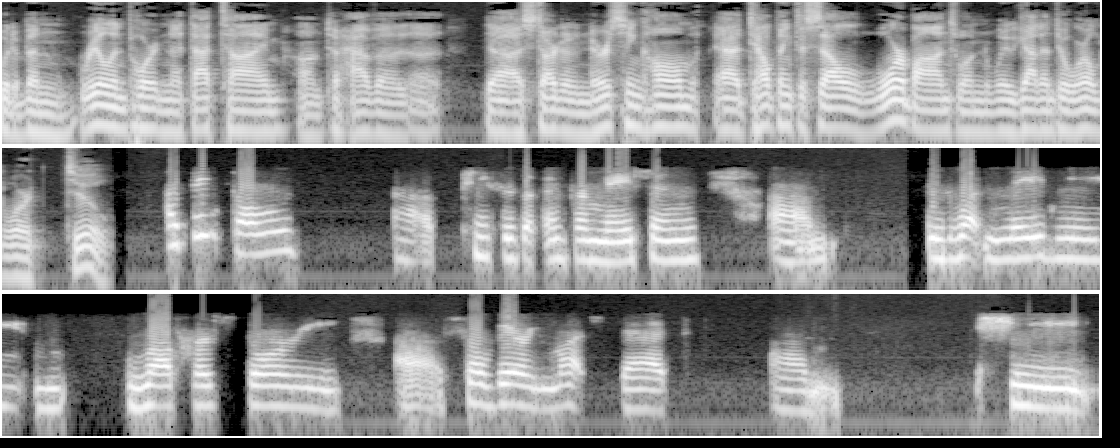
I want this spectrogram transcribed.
would have been real important at that time um, to have a, a uh, started a nursing home, uh, helping to sell war bonds when we got into World War II. I think those uh, pieces of information um, is what made me love her story uh, so very much that um, she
